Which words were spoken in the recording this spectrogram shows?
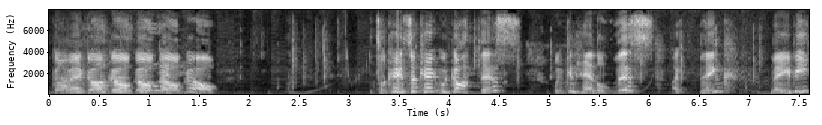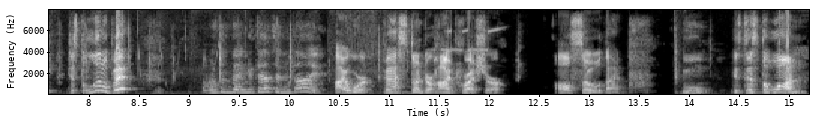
go How man, you go, go, fuckers go, go, go! It's okay, it's okay. We got this. We can handle this. I think, maybe, just a little bit. I wasn't paying attention and died. I work best under high pressure. Also, that. Ooh, is this the one?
